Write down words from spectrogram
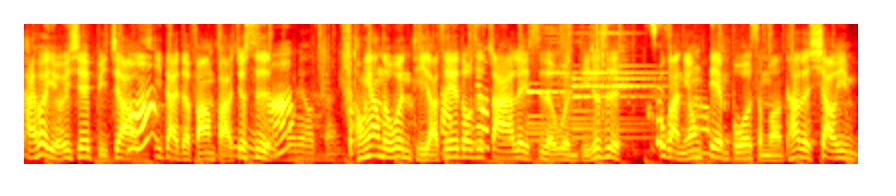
还会有一些比较替代的方法，就是同样的问题啊，这些都是大家类似的问题，就是不管你用电波什么，它的效应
